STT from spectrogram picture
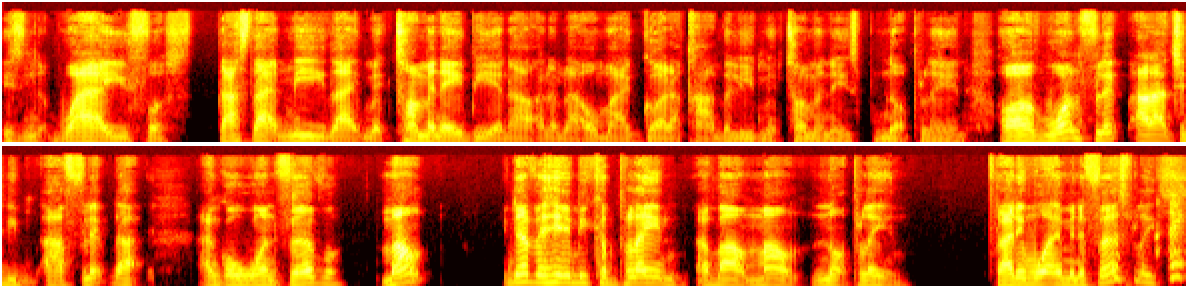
is why are you fussed? That's like me, like McTominay being out, and I'm like, oh my god, I can't believe McTominay's not playing. Or one flip, I'll actually I'll flip that and go one further. Mount, you never hear me complain about Mount not playing. I didn't want him in the first place. I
